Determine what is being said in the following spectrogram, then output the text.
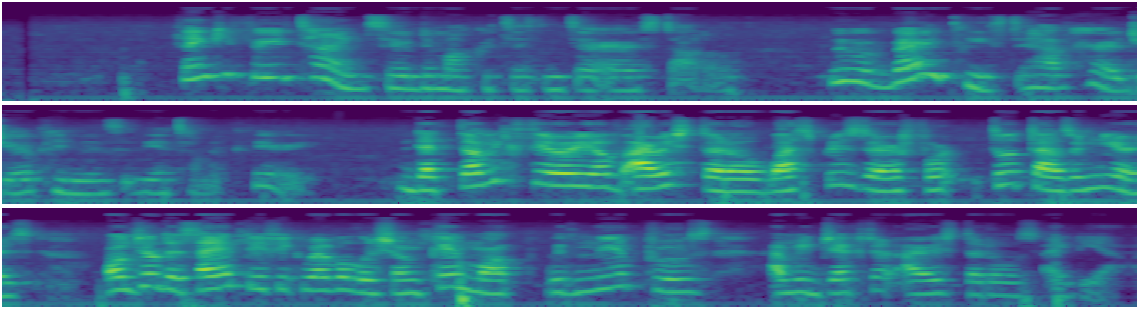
Thank you for your time, Sir Democritus and Sir Aristotle. We were very pleased to have heard your opinions of the atomic theory. The atomic theory of Aristotle was preserved for 2000 years, until the scientific revolution came up with new proofs and rejected Aristotle's idea.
